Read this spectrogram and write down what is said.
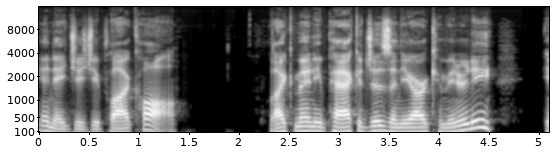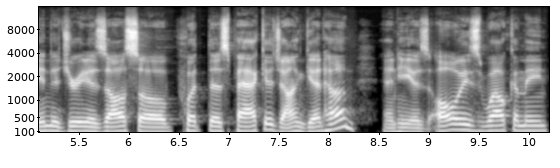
in a ggplot call. Like many packages in the R community, Indrajeet has also put this package on GitHub, and he is always welcoming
